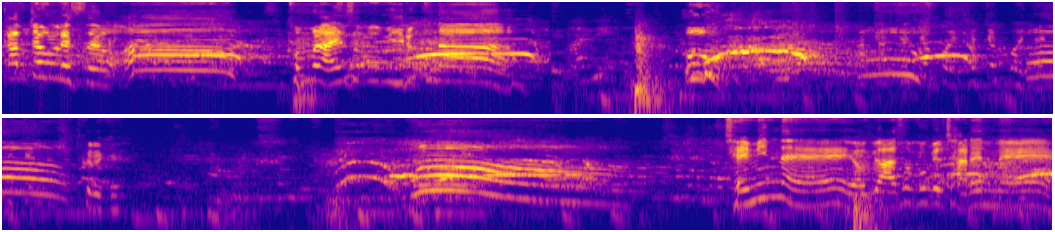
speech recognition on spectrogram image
깜짝 놀랐어요. 아, 건물 안에서 보면 이렇구나. 오, 아, 그러게. 와, 재밌네. 여기 와서 보길 잘했네.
